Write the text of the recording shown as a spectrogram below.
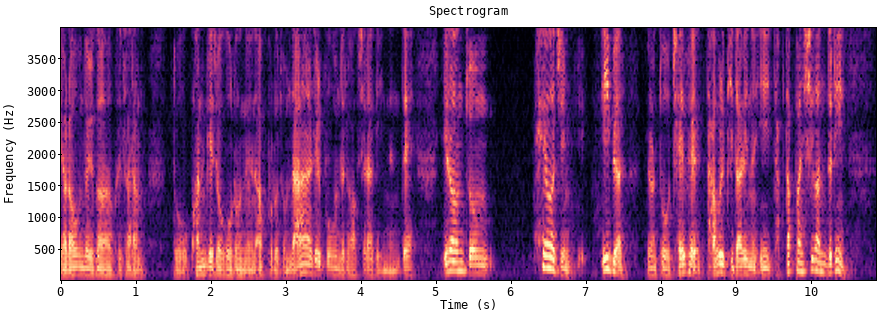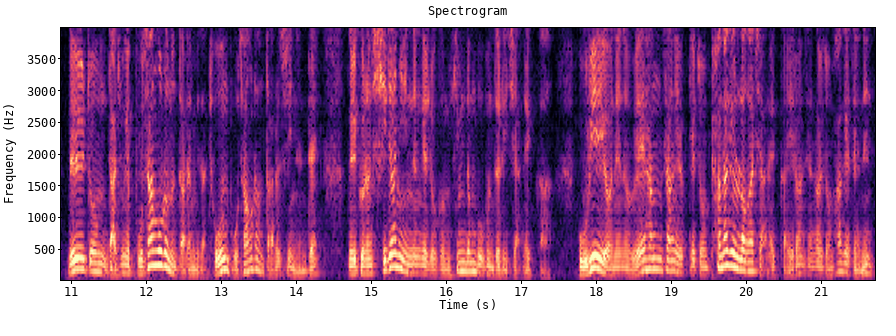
여러분들과 그 사람 또 관계적으로는 앞으로 좀 나아질 부분들이 확실하게 있는데 이런 좀 헤어짐, 이별 이런 또 재회, 답을 기다리는 이 답답한 시간들이 늘 좀 나중에 보상으로는 따릅니다. 좋은 보상으로는 따를 수 있는데 늘 그런 시련이 있는 게 조금 힘든 부분들이지 않을까. 우리의 연애는 왜 항상 이렇게 좀 편하게 흘러가지 않을까 이런 생각을 좀 하게 되는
